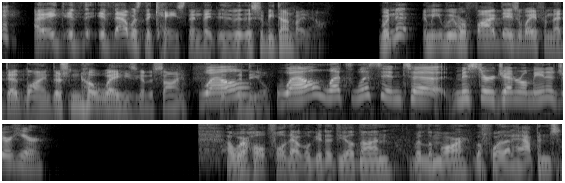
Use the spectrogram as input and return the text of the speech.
I if if that was the case, then they, this would be done by now, wouldn't it? I mean, we were five days away from that deadline. There's no way he's going to sign the- the, deal. well, let's listen to Mr. General Manager here. Uh, we're hopeful that we'll get a deal done with Lamar before that happens.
